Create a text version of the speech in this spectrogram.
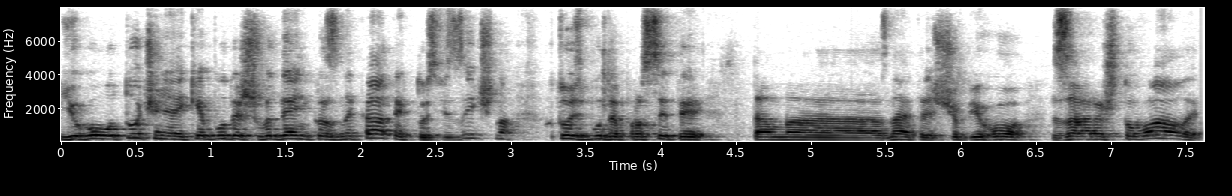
його оточення, яке буде швиденько зникати, хтось фізично, хтось буде просити там, е, знаєте, щоб його заарештували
